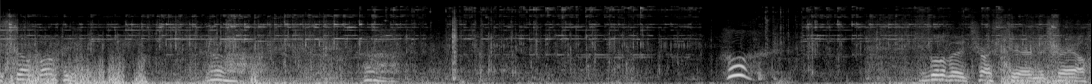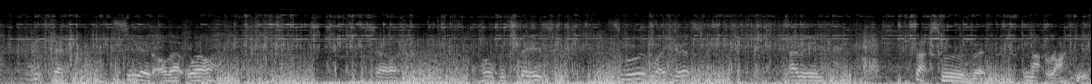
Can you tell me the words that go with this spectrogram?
It's so bumpy. There's a little bit of trust here in the trail. Can't see it all that well. So I hope it stays smooth like this. I mean, it's not smooth, but not rocky.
